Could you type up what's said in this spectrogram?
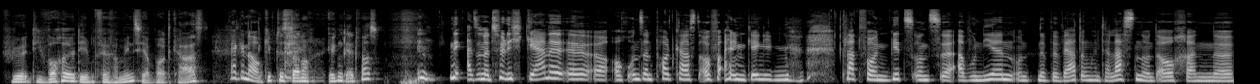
für die Woche, dem Pfefferminzia Podcast. Ja, genau. Gibt es da noch irgendetwas? Nee, also natürlich gerne äh, auch unseren Podcast auf allen gängigen Plattformen gibt's uns äh, abonnieren und eine Bewertung hinterlassen und auch an äh,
